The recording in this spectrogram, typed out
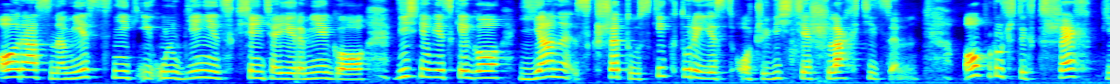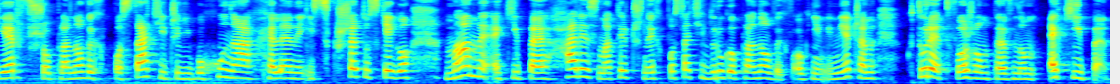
oraz namiestnik i ulubieniec księcia Jeremiego Wiśniowieckiego Jan Skrzetuski, który jest oczywiście szlachcicem. Oprócz tych trzech pierwszoplanowych postaci, czyli Bohuna, Heleny i Skrzetuskiego, mamy ekipę charyzmatycznych postaci drugoplanowych w Ogniem i Mieczem, które tworzą pewną ekipę.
